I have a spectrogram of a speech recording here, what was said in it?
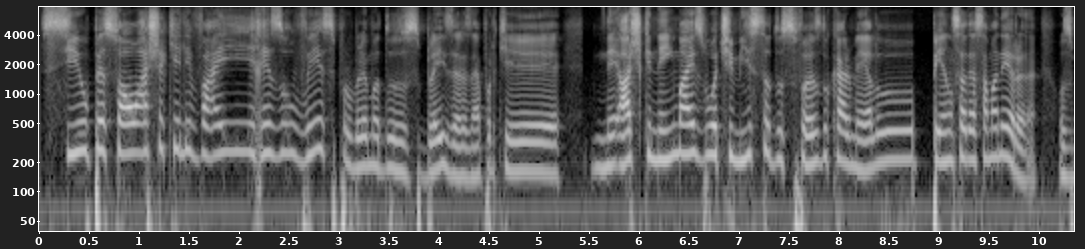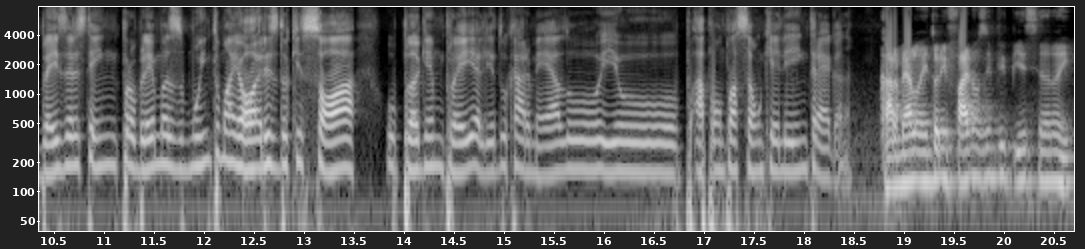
se o pessoal acha que ele vai resolver esse problema dos Blazers, né? Porque acho que nem mais o otimista dos fãs do Carmelo pensa dessa maneira, né? Os Blazers têm problemas muito maiores do que só o plug and play ali do Carmelo e o, a pontuação que ele entrega, né? Carmelo Anthony Finals MVP esse ano aí.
